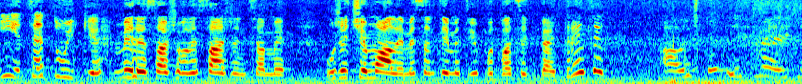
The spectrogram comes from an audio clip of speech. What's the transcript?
І це туйки ми висаджували саджанцями уже чималими сантиметрів по 25-30. А ось тут є менші,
